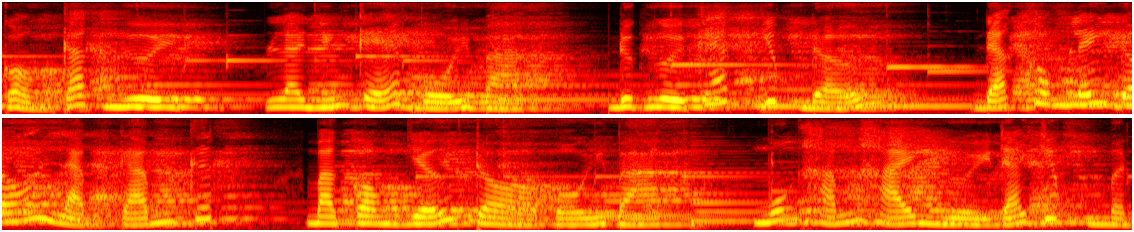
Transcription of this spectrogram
còn các ngươi là những kẻ bội bạc được người khác giúp đỡ đã không lấy đó làm cảm kích mà còn giở trò bội bạc muốn hãm hại người đã giúp mình.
